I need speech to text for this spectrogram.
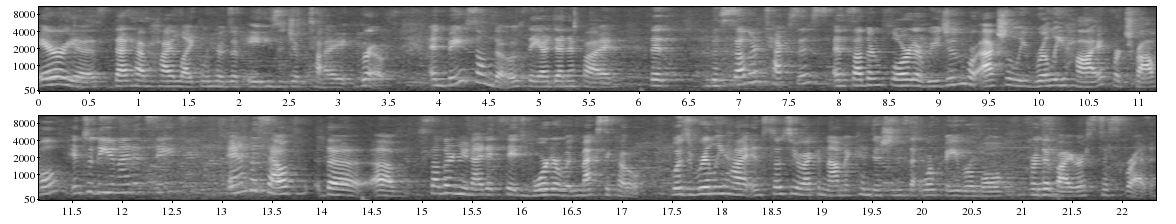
areas that have high likelihoods of Aedes aegypti growth. And based on those, they identified that the southern Texas and southern Florida region were actually really high for travel into the United States, and the south, the um, southern United States border with Mexico was really high in socioeconomic conditions that were favorable for the virus to spread.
